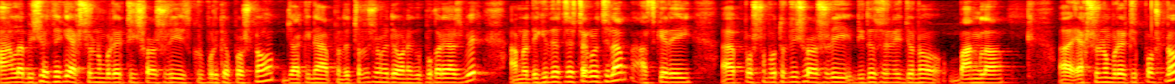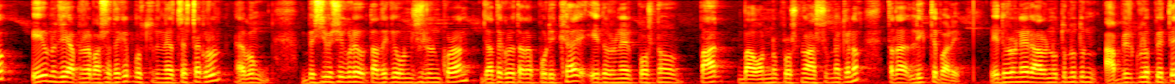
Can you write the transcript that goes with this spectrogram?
বাংলা বিষয় থেকে একশো নম্বরের একটি সরাসরি স্কুল পরীক্ষার প্রশ্ন, যা কিনা আপনাদের ছোটো সময়তে অনেক উপকারে আসবে। আমরা দেখিয়ে দেওয়ার চেষ্টা করেছিলাম। আজকের এই প্রশ্নপত্রটি সরাসরি দ্বিতীয় শ্রেণির জন্য বাংলা একশো নম্বরের একটি প্রশ্ন। এই অনুযায়ী আপনার বাসা থেকে প্রস্তুতি নেওয়ার চেষ্টা করুন এবং বেশি বেশি করে তাদেরকে অনুশীলন করান যাতে করে তারা পরীক্ষায় এই ধরনের প্রশ্ন পাক বা অন্য প্রশ্ন আসুক না কেন, তারা লিখতে পারে। এই ধরনের আরও নতুন নতুন আপডেটগুলো পেতে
